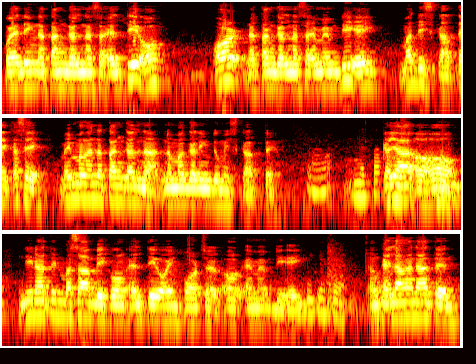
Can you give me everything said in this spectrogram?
pwedeng natanggal na sa LTO, or natanggal na sa MMDA, madiskarte. Kasi may mga natanggal na na magaling dumiskarte. Nagpapa- Kaya, oo, hindi natin masabi kung LTO enforcer or MMDA. Sige, sir. Ang kailangan natin,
